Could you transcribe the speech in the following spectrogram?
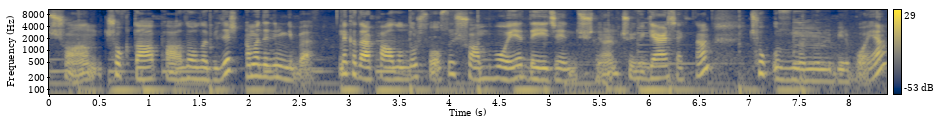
şu an çok daha pahalı olabilir. Ama dediğim gibi ne kadar pahalı olursa olsun şu an bu boyaya değeceğini düşünüyorum. Çünkü gerçekten çok uzun ömürlü bir boya.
